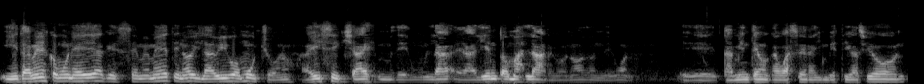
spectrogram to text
Y también es como una idea que se me mete, ¿no? Y la vivo mucho, ¿no? Ahí sí ya es de un la- aliento más largo, ¿no? Donde, bueno, eh, también tengo que hacer investigación,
